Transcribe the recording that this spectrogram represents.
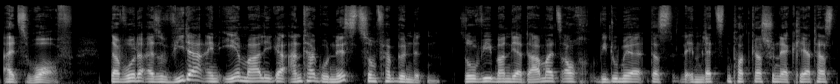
als Worf. Da wurde also wieder ein ehemaliger Antagonist zum Verbündeten. So wie man ja damals auch, wie du mir das im letzten Podcast schon erklärt hast,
